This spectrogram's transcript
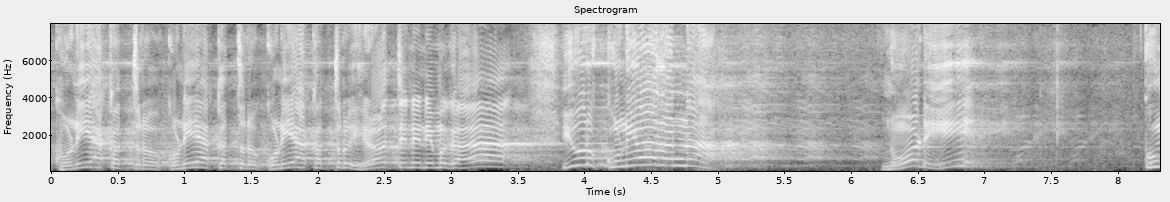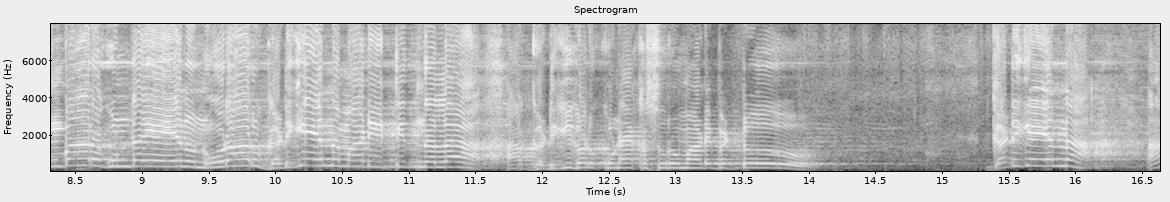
ಕುಣಿಯಾಕತ್ರು ಕುಣಿಯಾಕತ್ರು ಕುಣಿಯಾಕತ್ರು ಹೇಳ್ತೀನಿ ನಿಮಗ. ಇವರು ಕುಣಿಯೋದನ್ನ ನೋಡಿ ಕುಂಬಾರ ಗುಂಡಯ್ಯ ಏನು ನೂರಾರು ಗಡಿಗೆಯನ್ನ ಮಾಡಿ ಇಟ್ಟಿದ್ನಲ್ಲ, ಆ ಗಡಿಗೆಗಳು ಕುಣ್ಯಾಕ ಶುರು ಮಾಡಿಬಿಟ್ಟು ಗಡಿಗೆಯನ್ನ ಆ,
